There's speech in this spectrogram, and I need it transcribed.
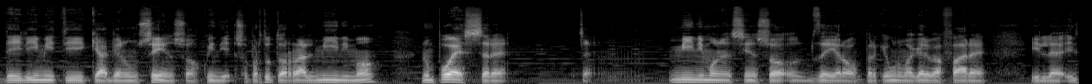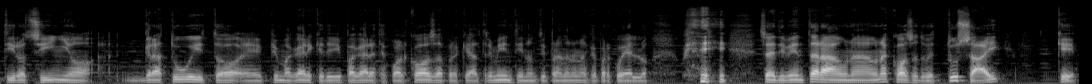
dei limiti che abbiano un senso, quindi soprattutto il RAL minimo non può essere cioè, minimo nel senso zero, perché uno magari va a fare il, il tirocinio gratuito e più magari che devi pagare te qualcosa perché altrimenti non ti prendono neanche per quello. Quindi cioè, diventerà una, una cosa dove tu sai che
